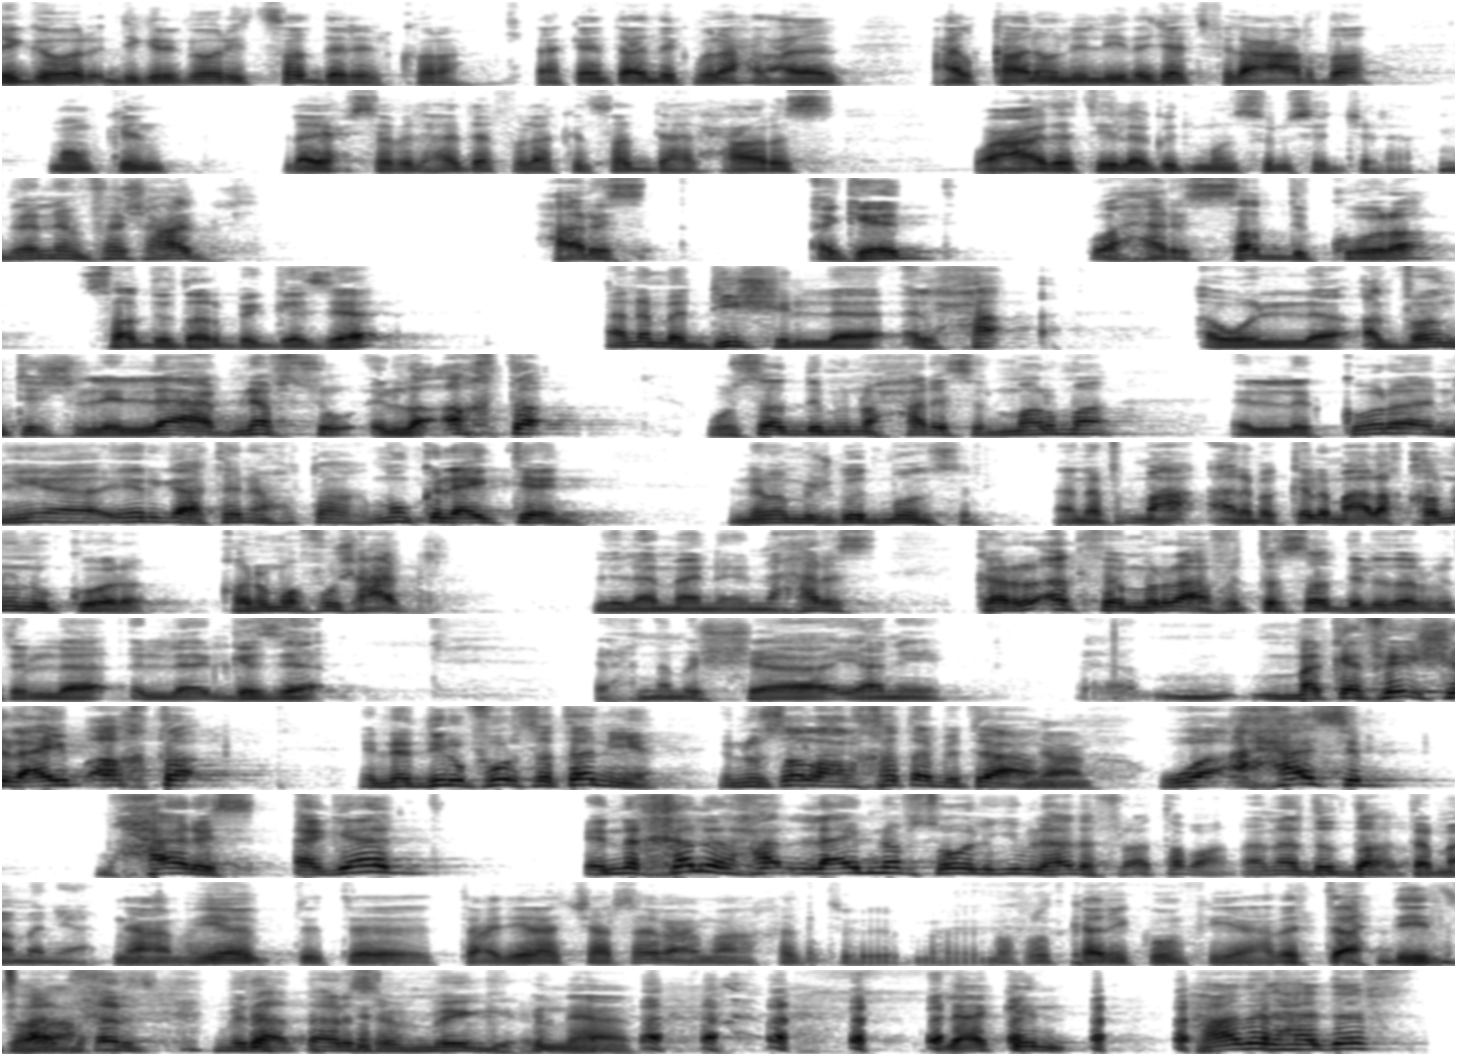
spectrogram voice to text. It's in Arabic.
دي جريجوري تصدى للكره لكن أنت عندك ملاحظ على على القانون اللي إذا جت في العارضة ممكن لا يحسب الهدف ولكن صدها الحارس وعادت إلى جودمونسون وسجلها. لأن ما فيهاش عدل. حارس اجاد وحارس صد الكوره صد ضربة جزاء. أنا ما أديش ال- الحق أو ال advantage للاعب نفسه اللي أخطأ وصد منه حارس المرمى. الكرة إن هي يرجع تاني يحطها. ممكن لعيب تاني إنما مش جود مونسون أنا مع أنا بتكلم على قانون الكوره قانون ما فيهوش عدل للأمانة ان حارس كرر أكثر من رائع في التصدي لضربة ال- ال- الجزاء. إحنا مش يعني ما كافئش لعيب أخطأ إن أديله فرصة تانية إنه يصلح الخطأ بتاعه. نعم. وأحاسب حارس أجاد إن الح- اللعيب نفسه هو اللي يجيب الهدف. لا طبعا أنا ضدها تماما يعني. نعم هي تعديلات شهر سبعة ما اخذت المفروض كان يكون فيها هذا التعديل صراحة. بتاعت أرسن فينجر نعم. لكن هذا الهدف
